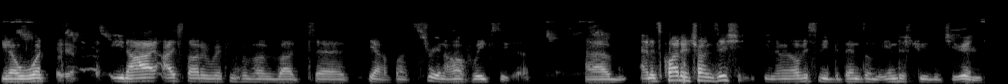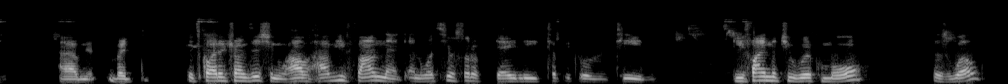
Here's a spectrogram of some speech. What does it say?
You know what? But yeah. You know, I, I started working from home about uh, yeah about three and a half weeks ago, um, and it's quite a transition. You know, obviously it depends on the industry that you're in, um, but it's quite a transition. How, how have you found that, and what's your sort of daily typical routine? Do you find that you work more as well?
